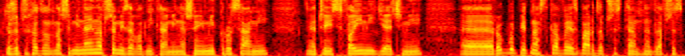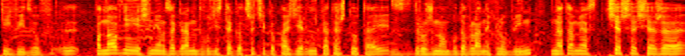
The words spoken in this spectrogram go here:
którzy przychodzą z naszymi najnowszymi zawodnikami, naszymi mikrusami, e, czyli swoimi dziećmi. E, Rugby piętnastkowe jest bardzo przystępne dla wszystkich widzów. Ponownie jesienią zagramy 23 października też tutaj z drużyną budowlanych Lublin. Natomiast cieszę się, że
